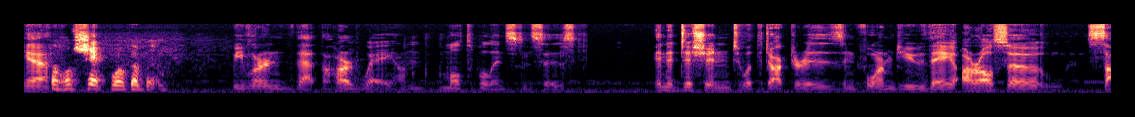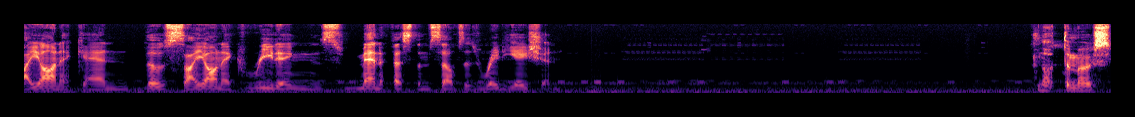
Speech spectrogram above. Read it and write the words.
Yeah, The whole ship will go boom. we've learned that the hard way on multiple instances. In addition to what the doctor has informed you, they are also psionic, and those psionic readings manifest themselves as radiation. Not the most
